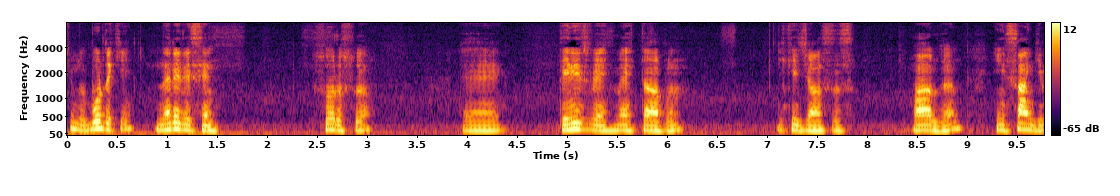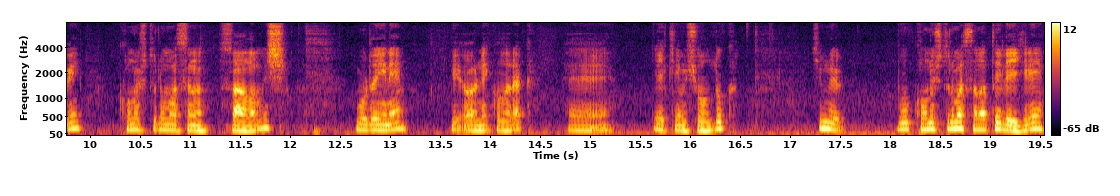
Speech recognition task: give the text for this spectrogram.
Şimdi buradaki neredesin sorusu e, Deniz ve Mehtap'ın iki cansız varlığın insan gibi konuşturulmasını sağlamış. Burada yine bir örnek olarak e, eklemiş olduk. Şimdi bu konuşturma sanatı ile ilgili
